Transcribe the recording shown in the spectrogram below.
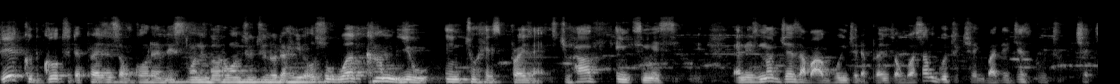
They could go to the presence of God. And this morning, God wants you to know that He also welcomed you into His presence to have intimacy. And it's not just about going to the presence of God. Some go to church, but they just go to church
